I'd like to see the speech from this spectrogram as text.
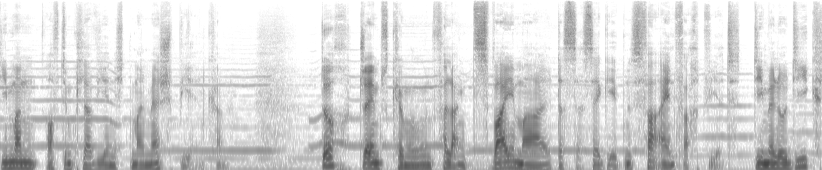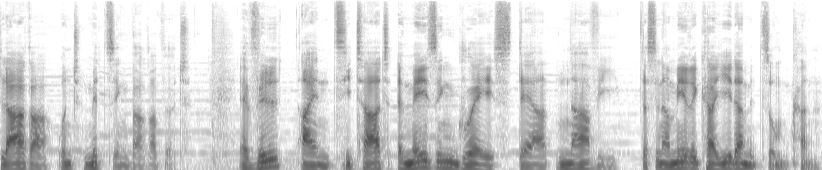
die man auf dem Klavier nicht mal mehr spielen kann. Doch James Cameron verlangt zweimal, dass das Ergebnis vereinfacht wird, die Melodie klarer und mitsingbarer wird. Er will ein, Zitat, Amazing Grace der Navi, das in Amerika jeder mitsummen kann.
